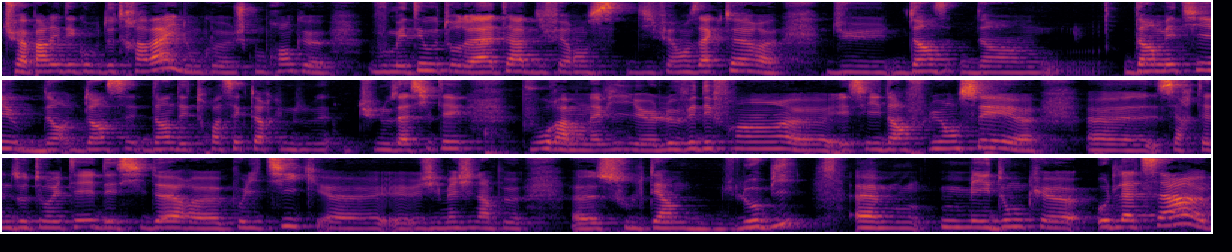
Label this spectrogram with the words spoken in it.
Tu as parlé des groupes de travail, donc euh, je comprends que vous mettez autour de la table différents, différents acteurs euh, du, d'un, d'un, métier d'un, des trois secteurs que tu nous as cités pour, à mon avis, lever des freins, essayer d'influencer certaines autorités, décideurs politiques, j'imagine un peu sous le terme du lobby. Mais donc, au-delà de ça,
